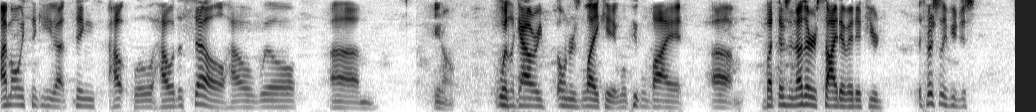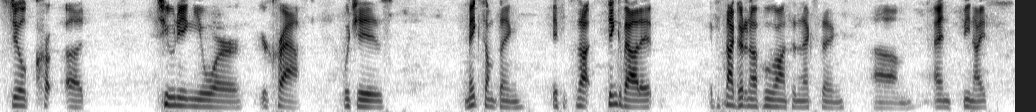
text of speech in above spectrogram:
I'm always thinking about things. How will how will this sell? How will um, you know? Will the gallery owners like it? Will people buy it? Um, but there's another side of it if you're, especially if you're just still cr- uh, tuning your your craft, which is make something. If it's not, think about it. If it's not good enough, move on to the next thing, um, and be nice.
